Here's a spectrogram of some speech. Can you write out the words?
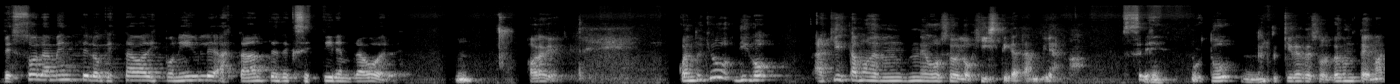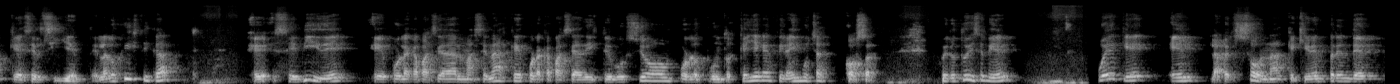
de solamente lo que estaba disponible hasta antes de existir en Bravo Verde. ¿Mm? Ahora bien, cuando yo digo, aquí estamos en un negocio de logística también. Sí. Tú quieres resolver un tema que es el siguiente. La logística eh, se mide eh, por la capacidad de almacenaje, por la capacidad de distribución, por los puntos que llegan, en fin, hay muchas cosas. Pero tú dices, Miguel, puede que él, la persona que quiere emprender,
